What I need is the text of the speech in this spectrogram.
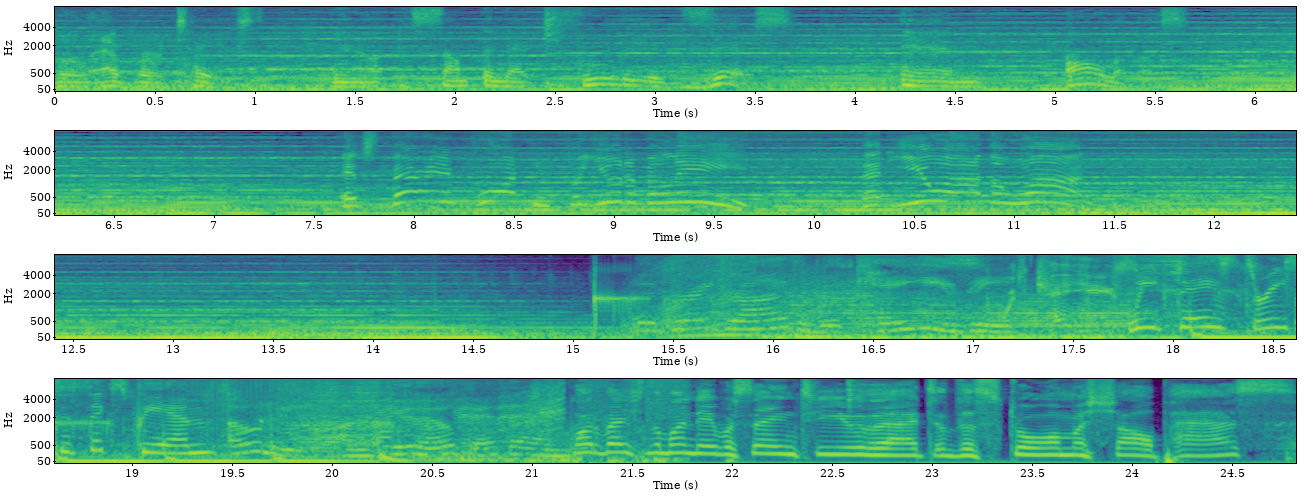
will ever taste. You know, it's something that truly exists in all of us. It's very important for you to believe that you are the one The Great Drive with K Easy. With K Easy. Weekdays 3 to 6 p.m. only on Good Hope FM. Motivational Monday, we're saying to you that the storm shall pass.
